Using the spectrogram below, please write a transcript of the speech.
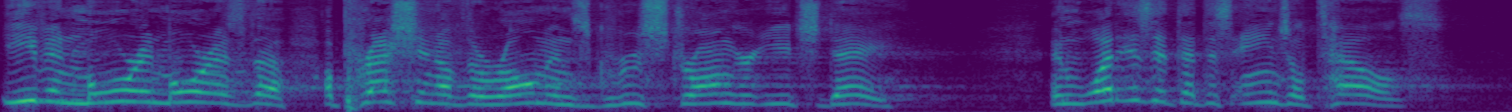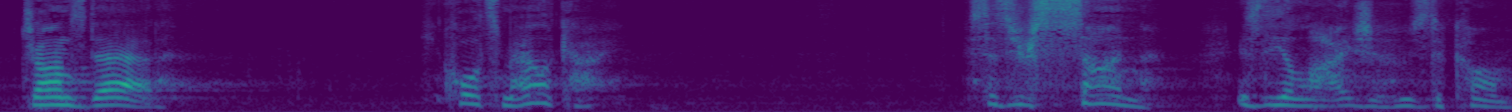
even more and more as the oppression of the Romans grew stronger each day. And what is it that this angel tells John's dad? He quotes Malachi. He says, Your son is the Elijah who's to come.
